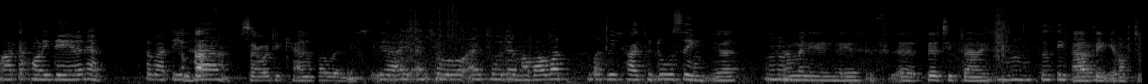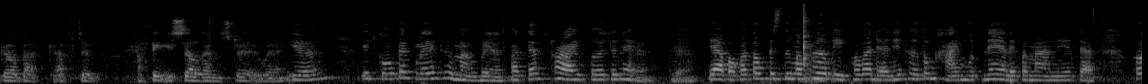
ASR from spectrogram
มาจากฮอลิเดย์แล้วเนี่ย สวัสดี I'm ค่ะ back from Saudi Holidays. Yeah I I show I show them about what what we try to do thing Yeah. Mhm. How many in here? F- Uh, 35. mm, 35. I think you'll have to go back after. I think you sell them straight away. yeah it go back later mom but Yeah. but just try first นะเนี่ย Yeah. Yeah. ย่าบอกว่าต้องไปซื้อมาเพิ่มอีกเพราะว่าเดี๋ยวอันนี้เธอต้องขายหมดแน่อะไรประมาณนี้จ้ะก็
